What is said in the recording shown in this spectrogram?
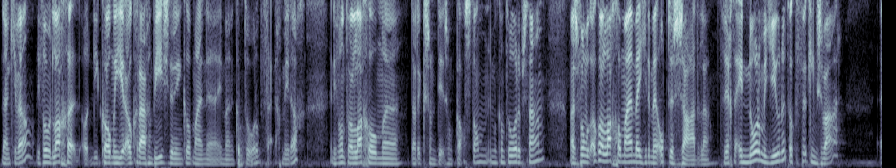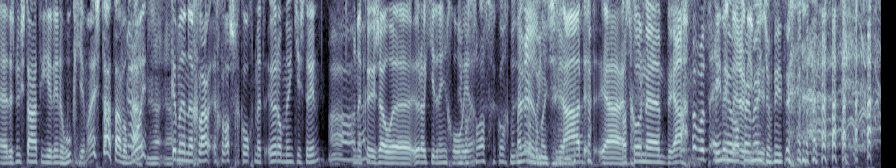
Dankjewel. Die vond het lachen. oh, Die komen hier ook graag een biertje drinken op mijn, eh, in mijn kantoor op vrijdagmiddag. En die vond het dan lachen om eh, dat ik zo'n zo'n kast dan in mijn kantoor heb staan. Maar ze vond het ook wel lachen om mij een beetje ermee op te zadelen. Het is echt een enorme unit, ook fucking zwaar. Eh, dus nu staat hij hier in een hoekje. Maar hij staat daar wel Ja. mooi. Ja, ja, Ik heb ja. een eh, gla- glas gekocht met euromuntjes erin. Oh, en dan kun je zo eh eurotje erin Je hebt gooien. een glas gekocht met, Met euromuntjes erin. Nou, ja. was gewoon, eh, ja, Dat was 1 Ik euro ook per muntje of niet?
